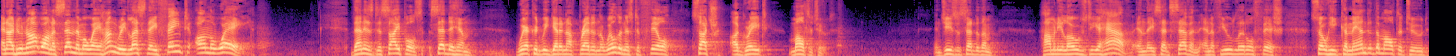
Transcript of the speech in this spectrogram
And I do not want to send them away hungry, lest they faint on the way. Then his disciples said to him, Where could we get enough bread in the wilderness to fill such a great multitude? And Jesus said to them, How many loaves do you have? And they said, Seven, and a few little fish. So he commanded the multitude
